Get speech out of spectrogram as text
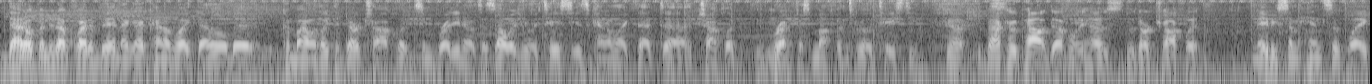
that opened it up quite a bit, and I got kind of like that little bit combined with like the dark chocolate and some bready notes. That's always really tasty. It's kind of like that uh, chocolate breakfast muffins, really tasty. Yeah, the back of the palate definitely has the dark chocolate. Maybe some hints of like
